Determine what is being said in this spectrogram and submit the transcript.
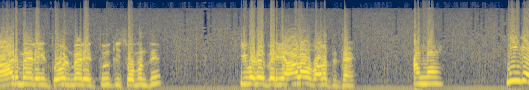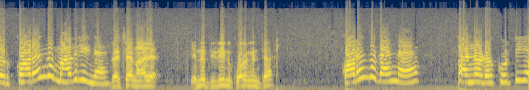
மார் மேலையும் தோல் மேலையும் தூக்கி சுமந்து இவ்வளவு பெரிய ஆளா வளர்த்துட்டேன். அண்ணே நீங்க ஒரு குரங்கு தச்சா நாய என்ன திடீர்னு குரங்குட்ட குரங்கு தானே தன்னோட குட்டிய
